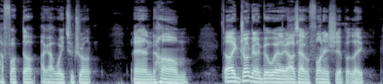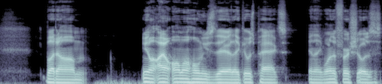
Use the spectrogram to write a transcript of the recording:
I fucked up. I got way too drunk, and um, like drunk in a good way. Like I was having fun and shit, but like, but um, you know, I all my homies there. Like it was packed, and like one of the first shows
